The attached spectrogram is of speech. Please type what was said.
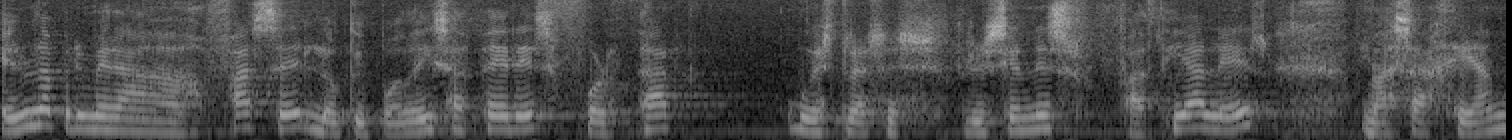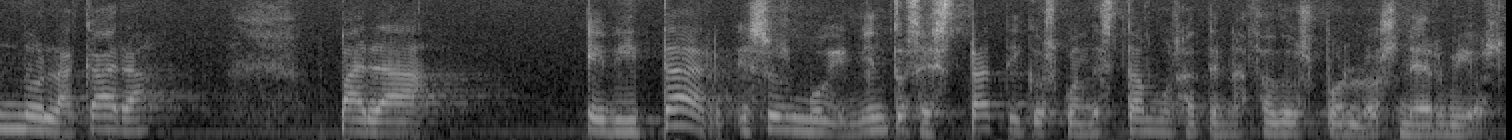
En una primera fase lo que podéis hacer es forzar vuestras expresiones faciales masajeando la cara para evitar esos movimientos estáticos cuando estamos atenazados por los nervios,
